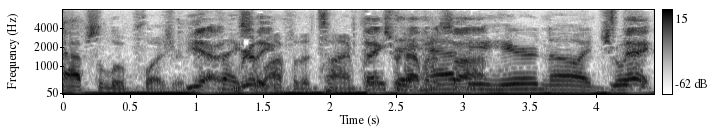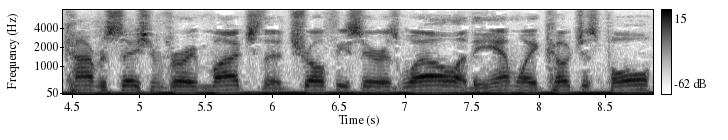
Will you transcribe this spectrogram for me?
Absolute pleasure. Yeah, thanks really. a lot for the time. Thanks Great for having us on. here. No, I enjoyed Hey. the conversation very much. The trophies here as well. Uh, the Amway Coaches Poll,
